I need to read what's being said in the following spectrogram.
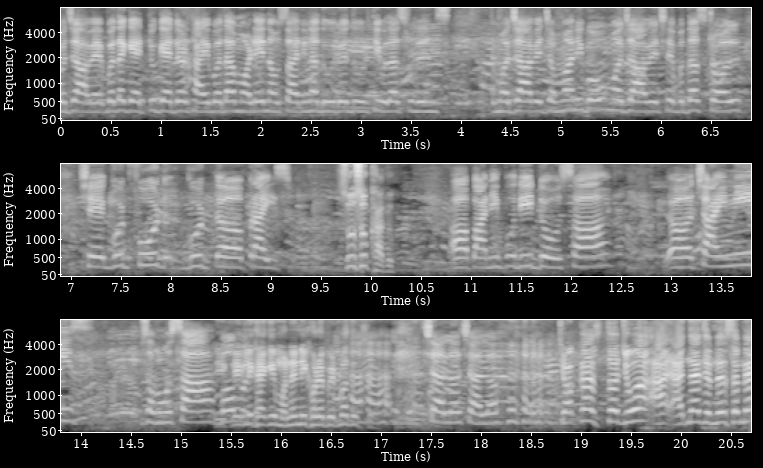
મજા આવે. બધા ગેટ ટુગેધર થાય બધા મળે નવસારીના દૂરે દૂરથી બધા સ્ટુડન્ટ્સ તો મજા આવે. જમવાની બહુ મજા આવે છે. બધા સ્ટોલ છે. ગુડ ફૂડ ગુડ પ્રાઇસ શું શું ખાધું? પાણીપુરી ડોસા Uh, Chinese સમોસા બહુ એકલી ખાઈ ગઈ મને નહીં ખબર પેટમાં દુખશે ચલો ચલો. ચોક્કસ તો જુઓ આજના જનરેશનને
